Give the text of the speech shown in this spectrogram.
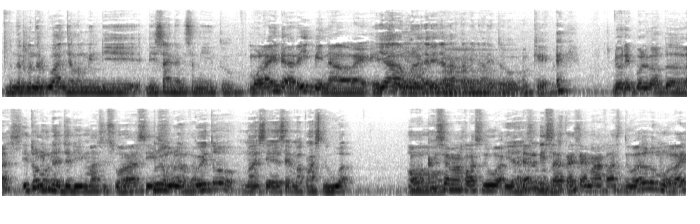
Bener-bener gue nyelemin di desain dan seni itu. Mulai dari Binale itu. Iya, mulai dari Jakarta Oh, Binale itu. Oke. Eh, 2015 Itu lu udah jadi mahasiswa. masih belum belum. Gue itu masih SMA kelas 2 Oh, Oh. SMA kelas 2 Iya, Dan SMA di saat kelas SMA kelas 2 lu mulai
